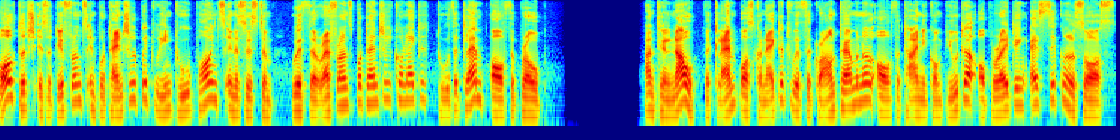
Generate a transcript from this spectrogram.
Voltage is a difference in potential between two points in a system, with the reference potential connected to the clamp of the probe. Until now, the clamp was connected with the ground terminal of the tiny computer operating as signal source.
